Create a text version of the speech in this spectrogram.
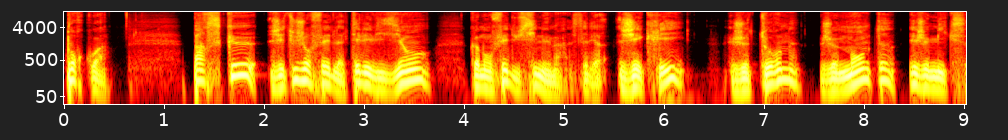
Pourquoi? Parce que j'ai toujours fait de la télévision comme on fait du cinéma, c'est-à-dire j'écris, je tourne, je monte et je mixe.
